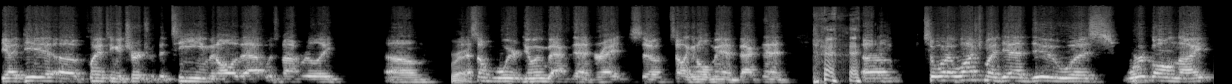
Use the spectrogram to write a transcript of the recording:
The idea of planting a church with a team and all of that was not really, um, right. that's not what we were doing back then, right? So sound like an old man back then. um, so what I watched my dad do was work all night,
